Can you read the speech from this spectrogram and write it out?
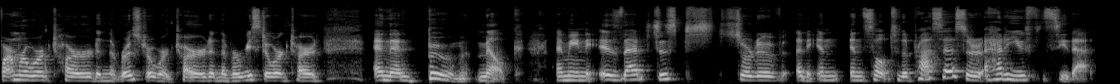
farmer worked hard and the roaster worked hard and the barista worked hard. And then boom, milk. I mean, is that just sort of an in, insult to the process or how do you see that?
